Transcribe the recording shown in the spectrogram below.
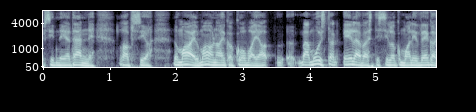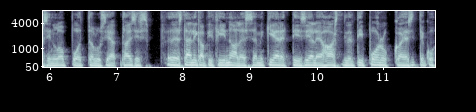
sinne ja tänne lapsia. No maailma on aika kova ja mä muistan elävästi silloin, kun mä olin Vegasin loppuottelussa, tai siis Stanley Cupin finaaleissa, me kierrettiin siellä ja haastateltiin porukkaa ja sitten kun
